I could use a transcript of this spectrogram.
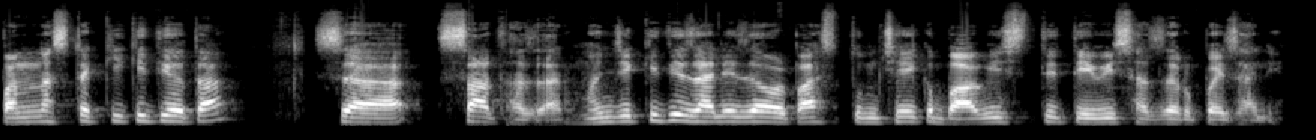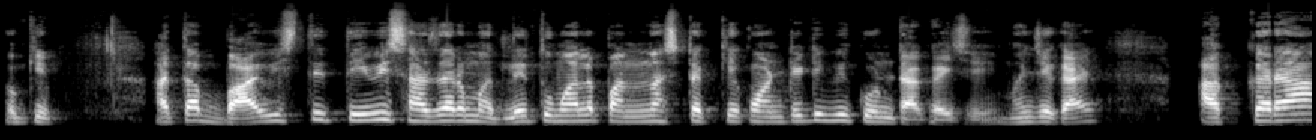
पन्नास टक्के किती होता? सात हजार. म्हणजे किती झाले जवळपास? तुमचे एक बावीस ते तेवीस हजार रुपये झाले. ओके. आता बावीस ते तेवीस हजार मधले तुम्हाला पन्नास टक्के क्वांटिटी विकून टाकायची. म्हणजे काय? अकरा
